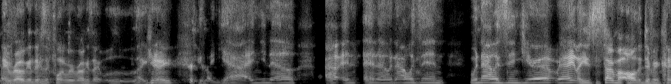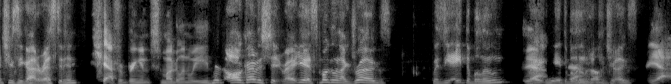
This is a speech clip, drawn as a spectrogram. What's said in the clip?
Like Rogan, there's a point where Rogan's like, ooh, like you know, he's like, yeah, and you know, uh, and and uh, when I was in when I was in Europe, right? Like he's just talking about all the different countries he got arrested in, Yeah, for bringing smuggling weed. There's all kind of shit, right? Yeah, smuggling like drugs, because he ate the balloon. Yeah. right? he ate the balloon with all the drugs. Yeah.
